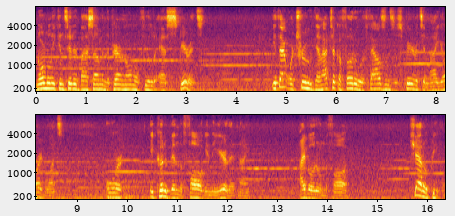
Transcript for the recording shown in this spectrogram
normally considered by some in the paranormal field as spirits. If that were true, then I took a photo of thousands of spirits in my yard once, or it could have been the fog in the air that night. I vote on the fog. Shadow people.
